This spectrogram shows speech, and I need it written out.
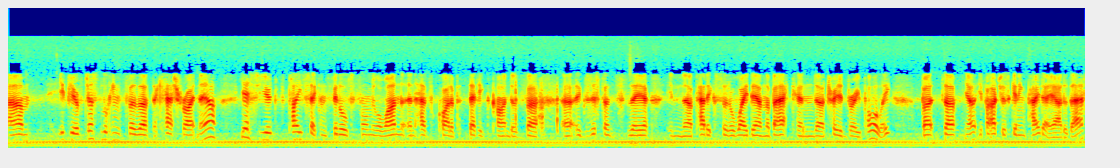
Um, if you're just looking for the, the cash right now, yes, you'd play second fiddle to Formula One and have quite a pathetic kind of uh, uh, existence there in uh, paddocks that are way down the back and uh, treated very poorly. But uh, you know, if Archer's getting payday out of that,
